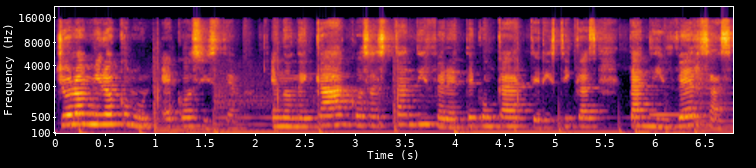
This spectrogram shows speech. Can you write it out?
Yo lo miro como un ecosistema en donde cada cosa es tan diferente con características tan diversas,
